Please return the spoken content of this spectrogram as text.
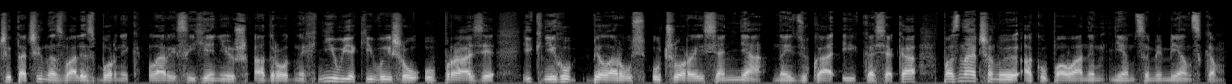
Чытачы назвалі зборнік ларысы геніюш ад родных ніў які выйшаў у празе і кнігу беларусь учора і сяння найдзюка і касяка пазначаную акупаваным немцамі менскам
